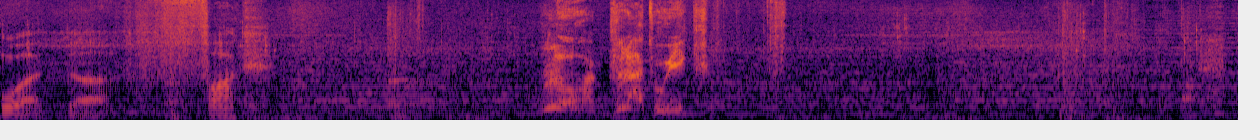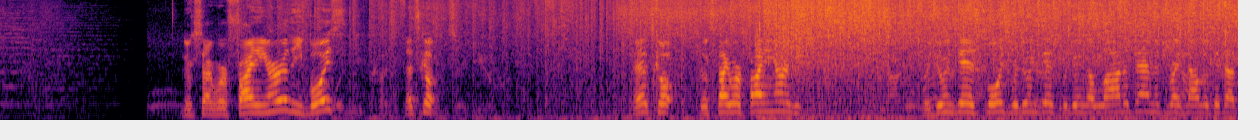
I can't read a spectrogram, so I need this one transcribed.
What the fuck? Gratwick! Looks like we're fighting early, boys. Let's go. Let's go. Looks like we're fighting early. We're doing this, boys. We're doing this. We're doing a lot of damage right now. Look at that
